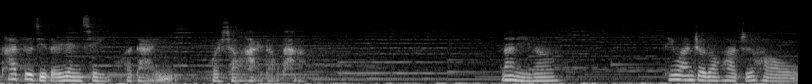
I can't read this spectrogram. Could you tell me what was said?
怕自己的任性和大意会伤害到他。那你呢？听完这段话之后，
